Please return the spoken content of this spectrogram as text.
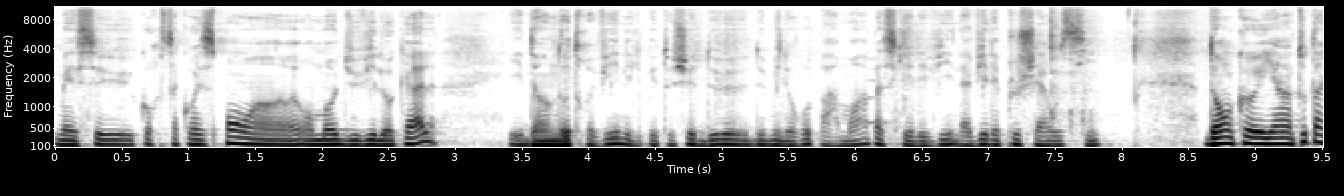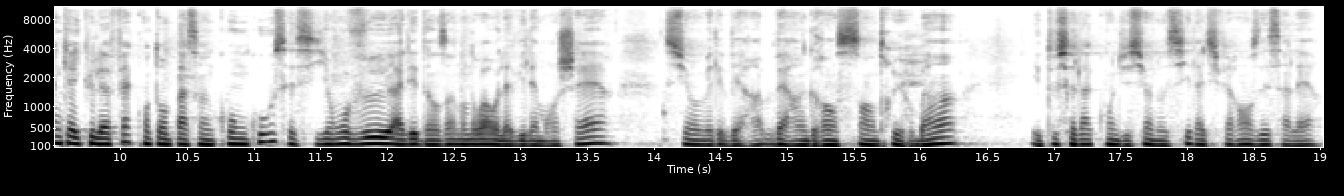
mais ça correspond au mode de vie local. Et dans d'autres villes, il peut toucher 2 2000 euros par mois parce que la ville est plus chère aussi. Donc euh, il y a tout un calcul à faire quand on passe un concours, c'est si on veut aller dans un endroit où la ville est moins chère, si on veut aller vers, un grand centre urbain, et tout cela conditionne aussi la différence des salaires.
